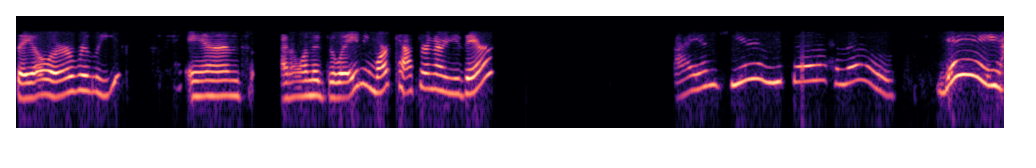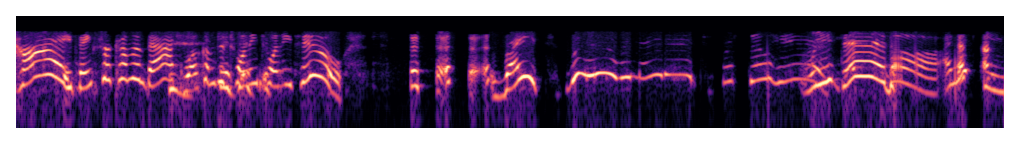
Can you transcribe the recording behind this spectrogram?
sale or a release. And I don't want to delay anymore. Kathrin, are you there? I am here, Lisa. Hello. Yay. Hi. Thanks for coming back. Welcome to 2022. right. Woo, we made it. We're still here. We did. Oh, I like being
